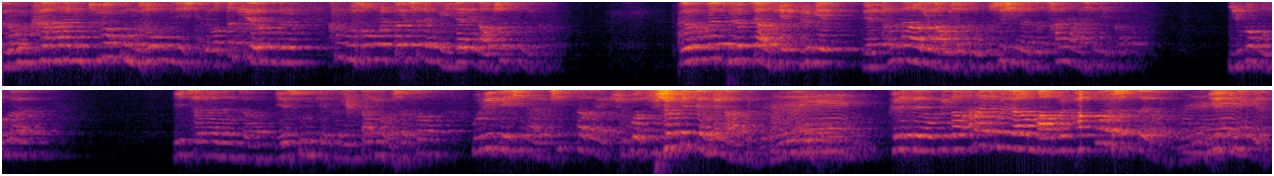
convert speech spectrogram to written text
여러분 그 하나님 두렵고 무서운 분이신데 어떻게 여러분들은 그 무서움을 떨쳐내고 이 자리에 나오셨습니까? 여러분 왜 두렵지 않게 그렇게 예, 당당하게 나오셔서 웃으시면서 찬양하십니까? 이유가 뭔가요? 2000여 년 전 예수님께서 이 땅에 오셔서 우리 대신하여 십자가에 죽어 주셨기 때문에 나는 아멘. 그래서 우리가 하나님을 향한 마음을 바꿔놓으셨어요. 예수님께서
